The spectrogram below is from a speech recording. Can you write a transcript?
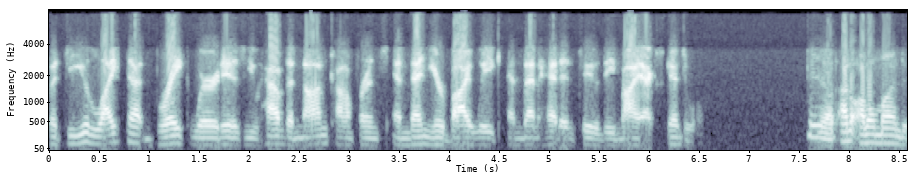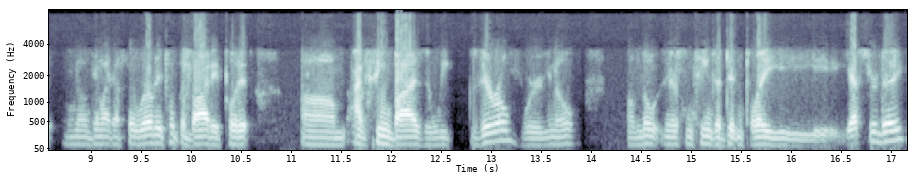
but do you like that break where it is you have the non-conference and then your bye week and then head into the MIAC schedule? Yeah, I don't, I don't mind it. You know, again, like I said, where they put the bye, they put it. Um, I've seen byes in week zero where, you know, um, no, there's some teams that didn't play yesterday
